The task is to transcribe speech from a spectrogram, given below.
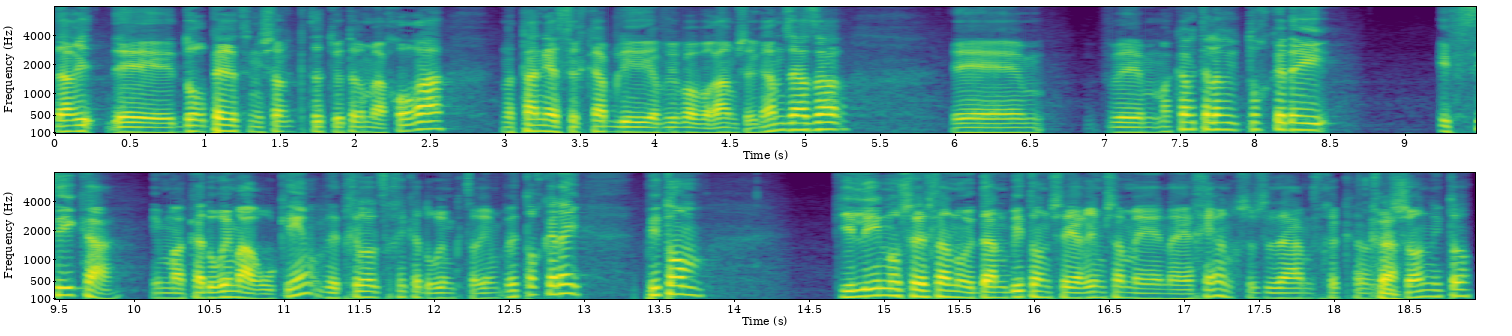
דר, אה, דור פרץ נשאר קצת יותר מאחורה, נתניה שיחקה בלי אביב אברהם שגם זה עזר, אה, ומכבי תל אביב תוך כדי הפסיקה עם הכדורים הארוכים והתחילה לשחק כדורים קצרים, ותוך כדי פתאום גילינו שיש לנו את דן ביטון שירים שם אה, נייחים, אני חושב שזה היה המשחק כן. הראשון איתו.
